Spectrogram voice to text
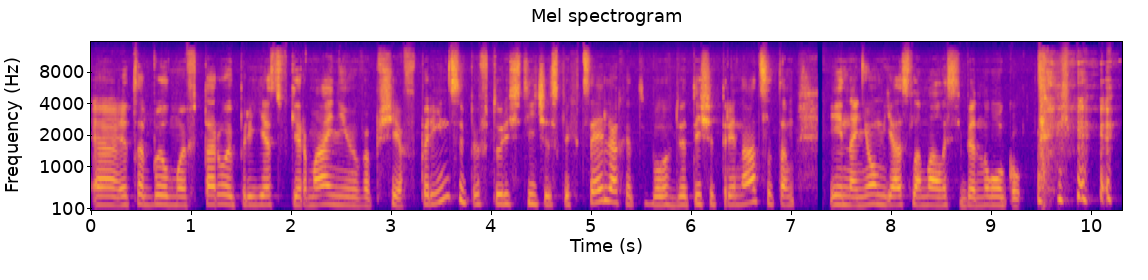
э, это был мой второй приезд в Германию вообще в принципе в туристических целях. Это было в 2013 и на нем я сломала себе ногу.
